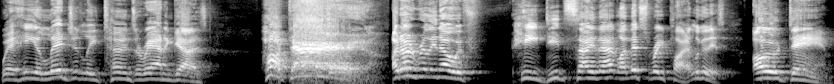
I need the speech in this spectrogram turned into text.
where he allegedly turns around and goes, Hot damn! I don't really know if he did say that. Like, let's replay it. Look at this. Oh damn.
